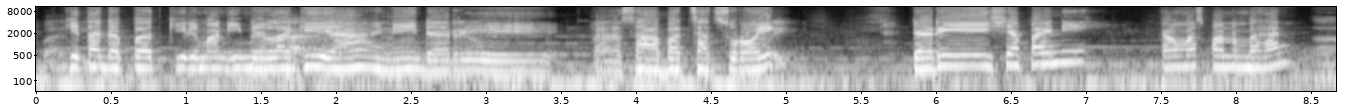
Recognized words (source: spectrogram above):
Mbak Kita dapat kiriman email lagi ya. Ini dari eh, sahabat Satsuroi. Dari siapa ini? Kang Mas Panembahan? Eh,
